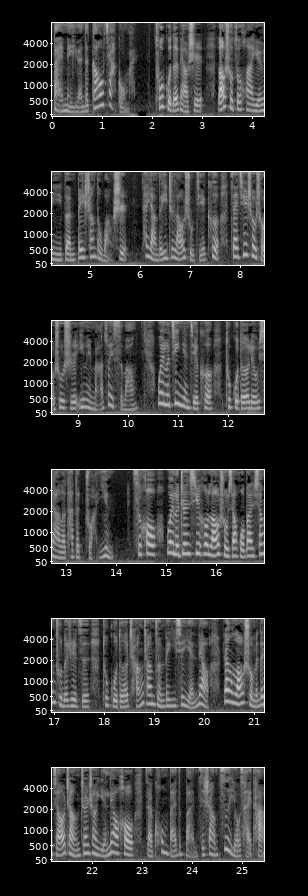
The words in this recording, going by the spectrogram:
百美元的高价购买。图古德表示，老鼠作画源于一段悲伤的往事。他养的一只老鼠杰克在接受手术时因为麻醉死亡。为了纪念杰克，图古德留下了他的爪印。此后，为了珍惜和老鼠小伙伴相处的日子，图古德常常准备一些颜料，让老鼠们的脚掌沾上颜料后，在空白的板子上自由踩踏，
